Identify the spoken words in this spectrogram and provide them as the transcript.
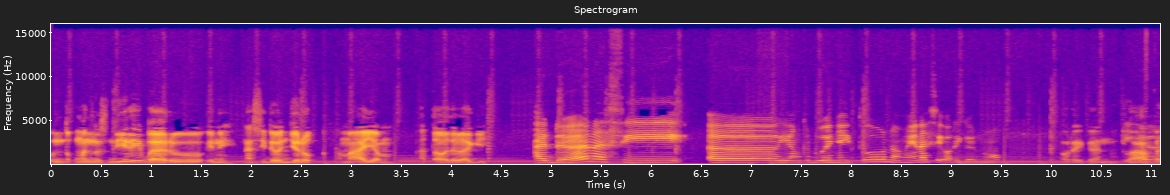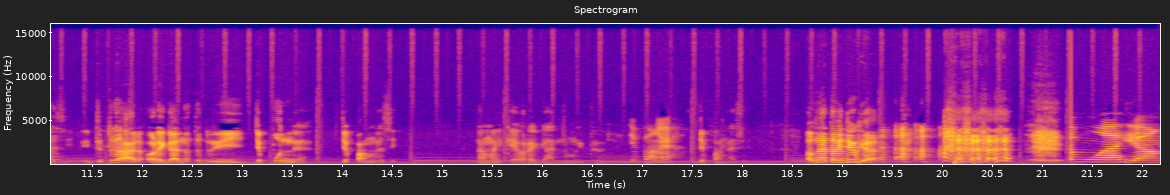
untuk menu sendiri baru ini nasi daun jeruk sama ayam atau ada lagi? ada nasi eh yang keduanya itu namanya nasi oregano. Oregano tuh Iya. apa sih? Itu tuh oregano tuh dari Jepun ya? Jepang gak sih? Namanya kayak oregano gitu. Jepang ya? Jepang gak sih? Oh nggak tahu juga. Semua yang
